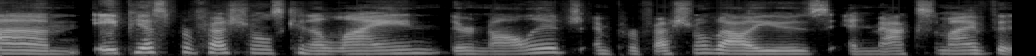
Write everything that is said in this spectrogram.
Um, APS professionals can align their knowledge and professional values and maximize,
